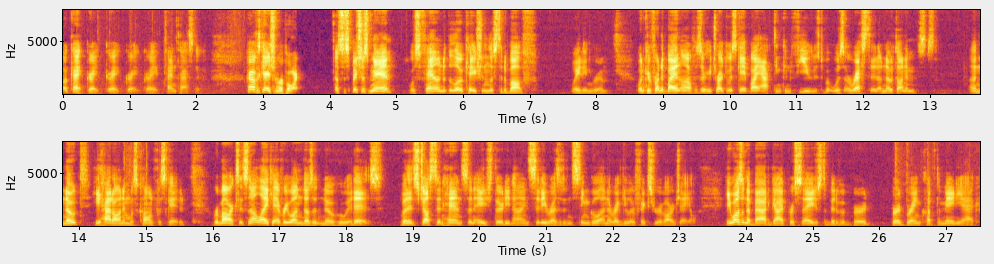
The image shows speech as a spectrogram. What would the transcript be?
Okay, great, great, great, great. Fantastic. Confiscation report. A suspicious man was found at the location listed above. Waiting room. When confronted by an officer, he tried to escape by acting confused, but was arrested. A note on him a note he had on him was confiscated. Remarks, it's not like everyone doesn't know who it is, but it's Justin Hanson, age 39, city resident, single, and a regular fixture of our jail. He wasn't a bad guy per se, just a bit of a bird, bird brain kleptomaniac.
